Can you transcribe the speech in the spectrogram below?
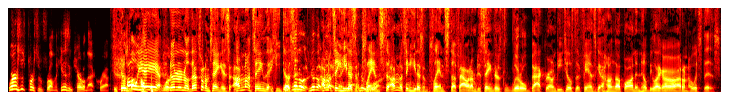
where's this person from? Like he doesn't care about that crap. He cares Oh about yeah, yeah, yeah. No, no, no. That's what I'm saying. Is I'm not saying that he doesn't. No, no, no, no. I'm no, not saying he yeah, doesn't plan stuff. I'm not saying he doesn't plan stuff out. I'm just saying there's little background details that fans get hung up on, and he'll be like, "Oh, I don't know, it's this."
